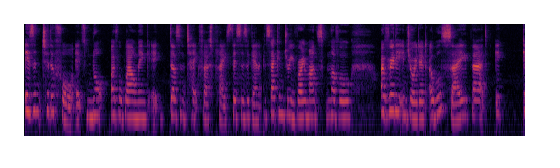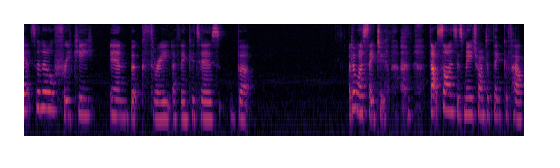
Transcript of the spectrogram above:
isn't to the fore. It's not overwhelming. It doesn't take first place. This is, again, a secondary romance novel. I really enjoyed it. I will say that it gets a little freaky in book three, I think it is, but I don't want to say too. that silence is me trying to think of how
